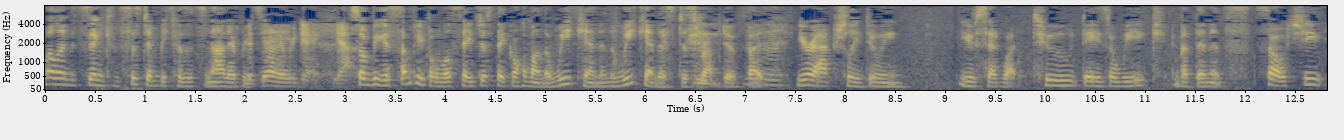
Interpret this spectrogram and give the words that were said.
Well, and it's inconsistent because it's not every day. It's not every day, yeah. So, because some people will say just they go home on the weekend, and the weekend is disruptive, but Mm-hmm. you're actually doing. You said what two days a week, but then it's so she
